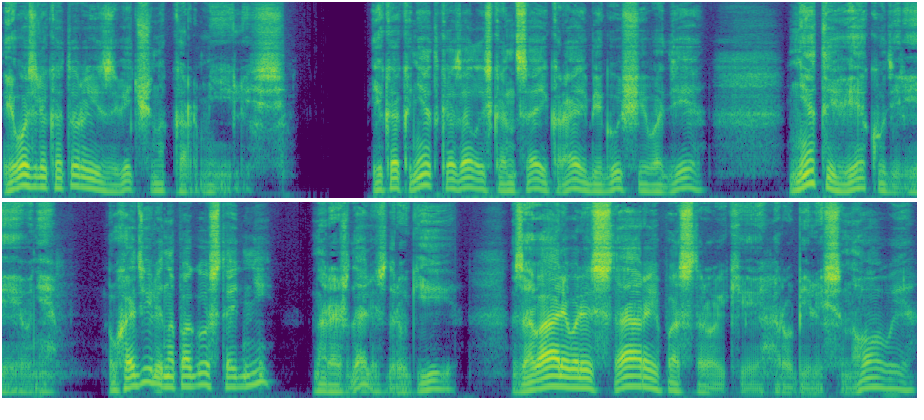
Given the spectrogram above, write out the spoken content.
и возле которой извечно кормились и как нет, казалось, конца и края бегущей воде, нет и веку деревни. Уходили на погост одни, нарождались другие, заваливались старые постройки, рубились новые.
